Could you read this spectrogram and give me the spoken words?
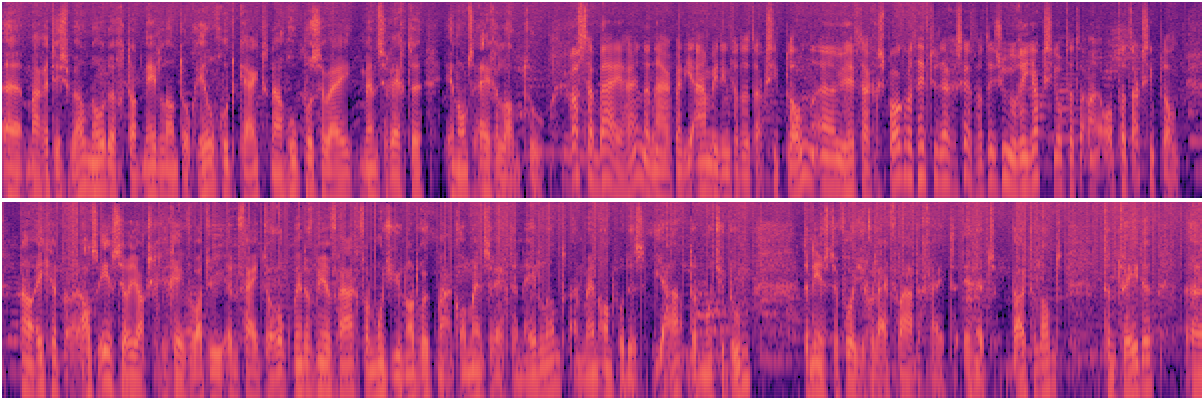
Uh, maar het is wel nodig dat Nederland ook heel goed kijkt... naar hoe passen wij mensenrechten in ons eigen land toe. U was daarbij, hè, daarna bij die aanbieding van het actieplan. Uh, u heeft daar gesproken. Wat heeft u daar gezegd? Wat is uw reactie op dat, op dat actieplan? Nou, ik heb als eerste reactie gegeven wat u in feite ook min of meer vraagt... van moet je je nou druk maken om mensenrechten in Nederland? En mijn antwoord is ja, dat moet je doen. Ten eerste voor je gelijkwaardigheid in het buitenland. Ten tweede, uh,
